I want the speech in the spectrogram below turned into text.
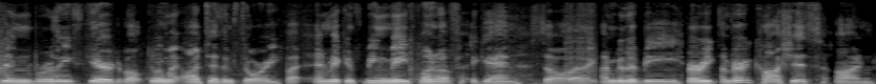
been really scared about doing my autism story, but and making being made fun of again. So like, I'm gonna be very I'm very cautious on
